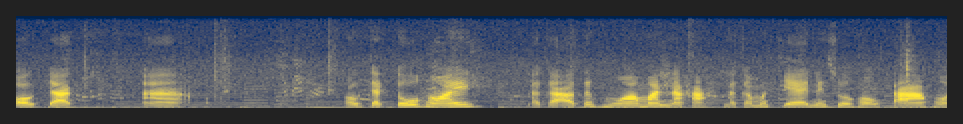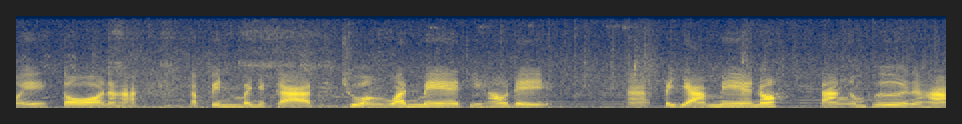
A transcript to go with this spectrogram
ออกจากอ่าออกจากโต๊ะหอย แล้วก็เอาแต่หัวมันนะคะแล้วก็มาแกะในส่วนของตาหอยตอนะคะ ก็เป็นบรรยากาศช่วงวันแม่ที่เฮาได้อ่าไปยามแม่เนาะต่างอำเภอนะคะ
